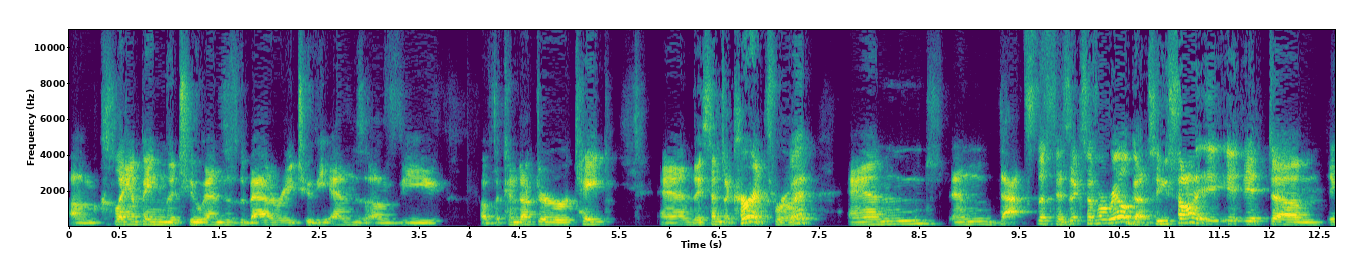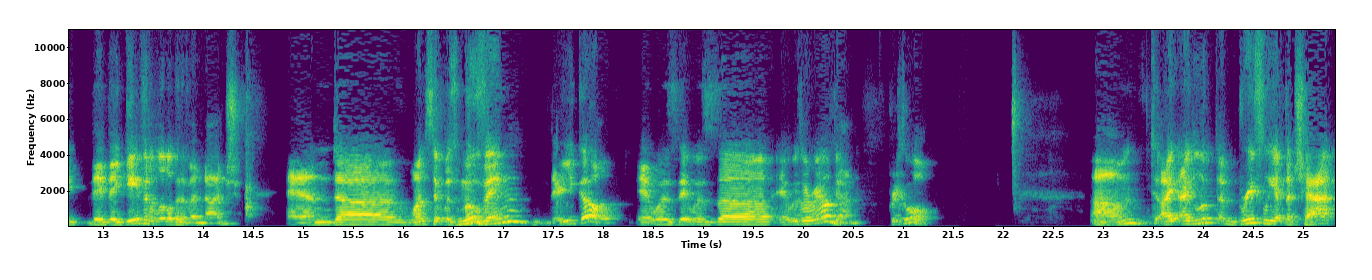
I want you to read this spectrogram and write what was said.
um, clamping the two ends of the battery to the ends of the, of the conductor tape. And they sent a current through it. And, and that's the physics of a railgun. So you saw it, it, it, um, it they, they gave it a little bit of a nudge. And uh, once it was moving, there you go. It was, it was, uh, it was a railgun. Pretty cool. Um, I, I, looked briefly at the chat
